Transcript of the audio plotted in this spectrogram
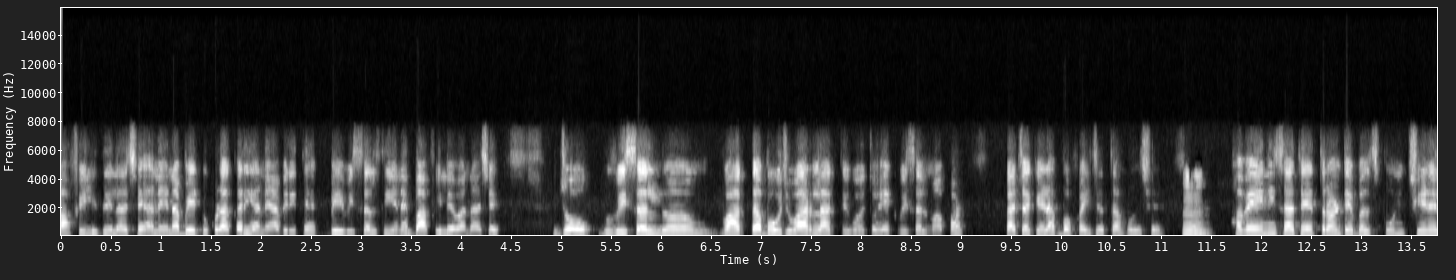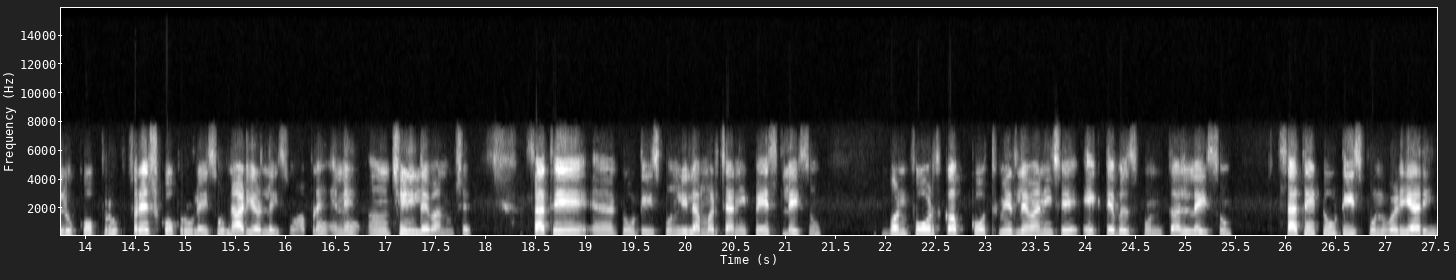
બાફી લીધેલા છે અને એના બે ટુકડા કરી અને આવી રીતે બે વિસલથી એને બાફી લેવાના છે. જો વિસલ વાગતા બહુ જ વાર લાગતી હોય તો એક વિસલમાં પણ કાચા કેળા બફાઈ જતા હોય છે. હવે એની સાથે ત્રણ ટેબલ સ્પૂન છીણેલું કોપરું ફ્રેશ કોપરું લઈશું નાળિયેર લઈશું આપણે એને છીણી લેવાનું છે. સાથે ટુ ટીસ્પૂન લીલા મરચાની પેસ્ટ લઈશું. વન ફોર્થ કપ કોથમીર લેવાની છે એક ટેબલ સ્પૂન તલ લઈશું. સાથે ટુ ટીસ્પૂન વરિયાળી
